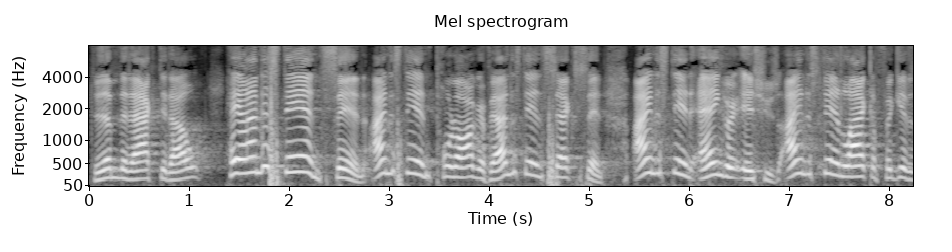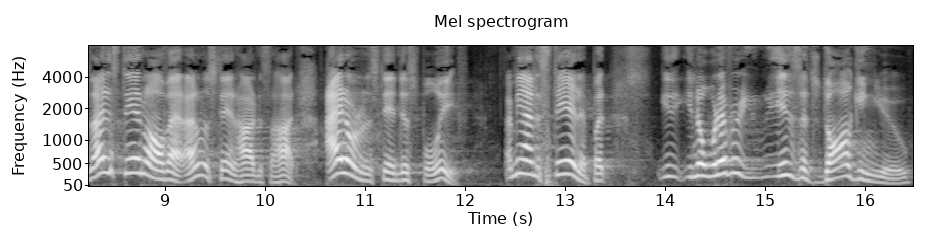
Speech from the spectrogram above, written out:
To them that acted out, hey, I understand sin. I understand pornography. I understand sex sin. I understand anger issues. I understand lack of forgiveness. I understand all that. I don't understand hardness of heart. I don't understand disbelief. I mean, I understand it, but you, you know, whatever it is that's dogging you,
